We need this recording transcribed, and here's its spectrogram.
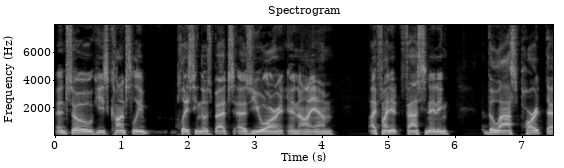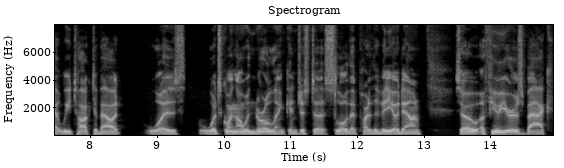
And so he's constantly placing those bets as you are and I am. I find it fascinating. The last part that we talked about was what's going on with Neuralink. And just to slow that part of the video down. So a few years back,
